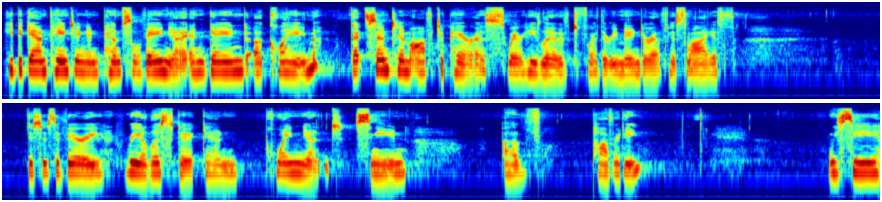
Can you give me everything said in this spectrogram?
He began painting in Pennsylvania and gained acclaim that sent him off to Paris, where he lived for the remainder of his life. This is a very realistic and poignant scene of poverty. We see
